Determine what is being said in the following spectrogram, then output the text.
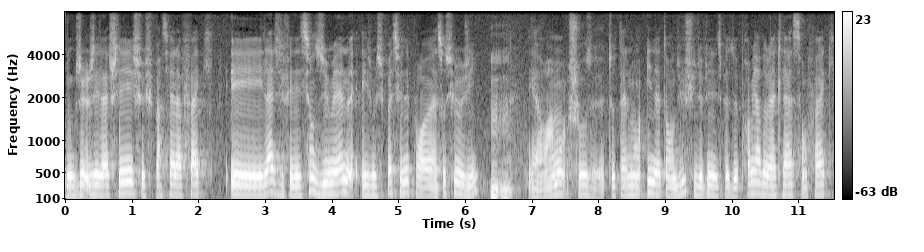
Donc j'ai lâché, je, suis partie à la fac. Et là, j'ai fait des sciences humaines et je me suis passionnée pour euh, la sociologie. Mm, mm. Et alors, vraiment, chose totalement inattendue, je suis devenue une espèce de première de la classe en fac,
